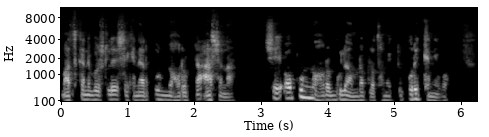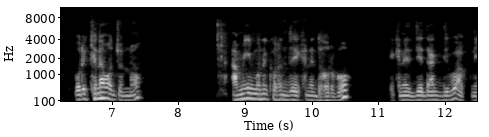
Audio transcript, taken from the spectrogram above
মাঝখানে বসলে সেখানে আর পূর্ণ হরফটা আসে না। সেই অপূর্ণ হরফগুলো আমরা প্রথমে একটু পরীক্ষা নিব। পরীক্ষা নেওয়ার জন্য আমি মনে করেন যে এখানে ধরবো। এখানে যে দাগ দিব আপনি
